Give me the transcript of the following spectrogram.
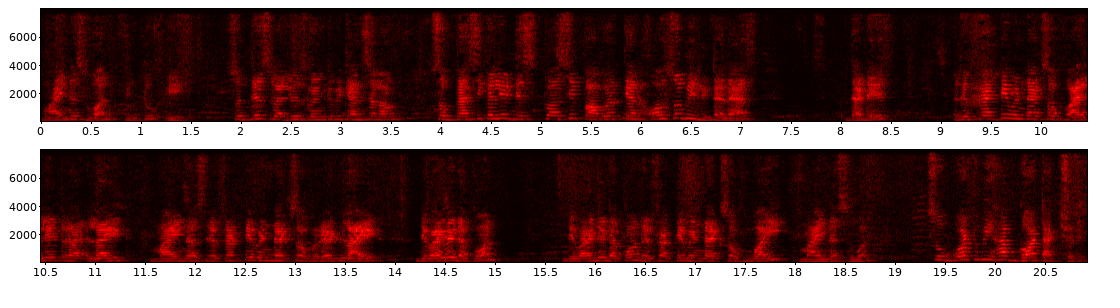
minus 1 into a. So this value is going to be cancelled out. So basically dispersive power can also be written as that is refractive index of violet light minus refractive index of red light divided upon divided upon refractive index of y minus 1. So what we have got actually?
